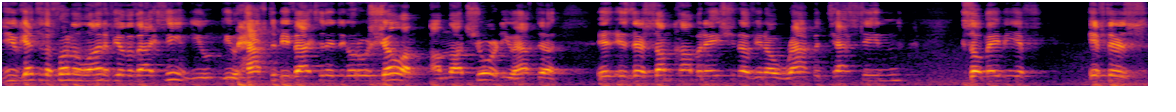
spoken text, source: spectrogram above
do you get to the front of the line if you have a vaccine? Do you do you have to be vaccinated to go to a show? I'm I'm not sure. Do you have to? Is, is there some combination of you know rapid testing? So maybe if if there's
